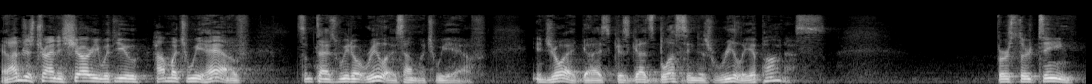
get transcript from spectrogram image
And I'm just trying to share with you how much we have. Sometimes we don't realize how much we have. Enjoy it, guys, because God's blessing is really upon us. Verse 13.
